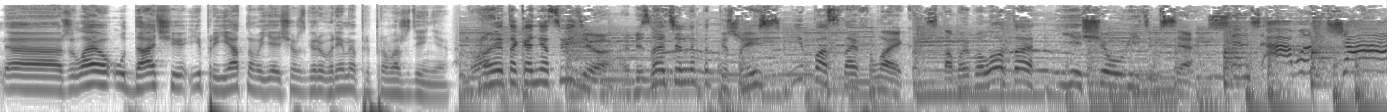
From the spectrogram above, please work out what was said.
э, желаю удачи и приятного, я еще раз говорю, времяпрепровождения. Ну а это конец видео. Обязательно подпишись и поставь лайк. С тобой был Ота, еще увидимся. Since I was child.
